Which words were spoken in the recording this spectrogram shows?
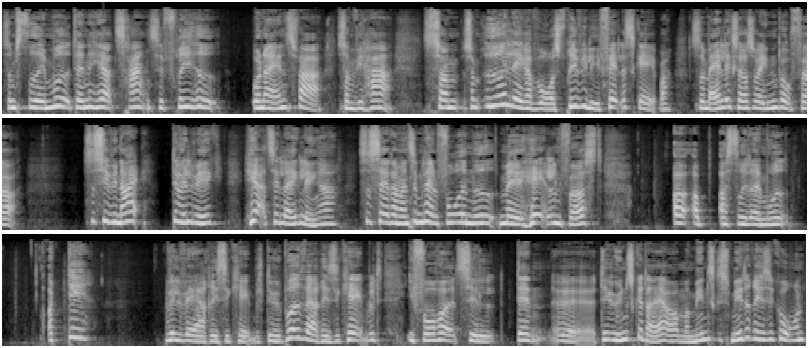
som strider imod den her trang til frihed under ansvar, som vi har, som, som ødelægger vores frivillige fællesskaber, som Alex også var inde på før, så siger vi nej, det vil vi ikke. Hertil er ikke længere. Så sætter man simpelthen foden ned med hælen først og, og, og strider imod. Og det vil være risikabelt. Det vil både være risikabelt i forhold til den, øh, det ønske, der er om at mindske smitterisikoen.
